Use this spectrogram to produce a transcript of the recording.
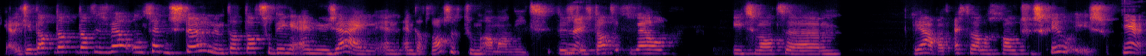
Ja, weet je, dat, dat, dat is wel ontzettend steunend dat dat soort dingen er nu zijn. En, en dat was er toen allemaal niet. Dus, dus dat is wel iets wat. Um, ja, wat echt wel een groot verschil is. Ja,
